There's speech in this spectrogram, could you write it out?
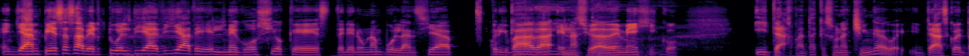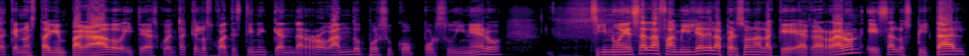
eh, ya empiezas a ver tú el día a día del negocio que es tener una ambulancia privada en la Ciudad de México. Y te das cuenta que es una chinga, güey. Y te das cuenta que no está bien pagado. Y te das cuenta que los cuates tienen que andar rogando por su, co- por su dinero. Si no es a la familia de la persona a la que agarraron, es al hospital.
